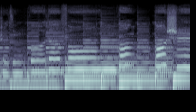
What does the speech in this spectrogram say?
车经过的风光，我是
